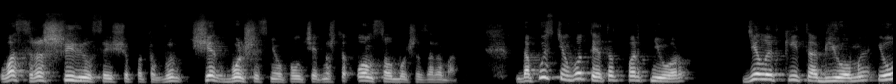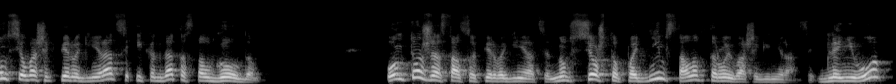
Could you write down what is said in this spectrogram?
У вас расширился еще поток, вы чек больше с него получаете, потому что он стал больше зарабатывать. Допустим, вот этот партнер делает какие-то объемы, и он все вашей первой генерации и когда-то стал голдом. Он тоже остался в первой генерации, но все, что под ним, стало второй вашей генерацией. Для него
